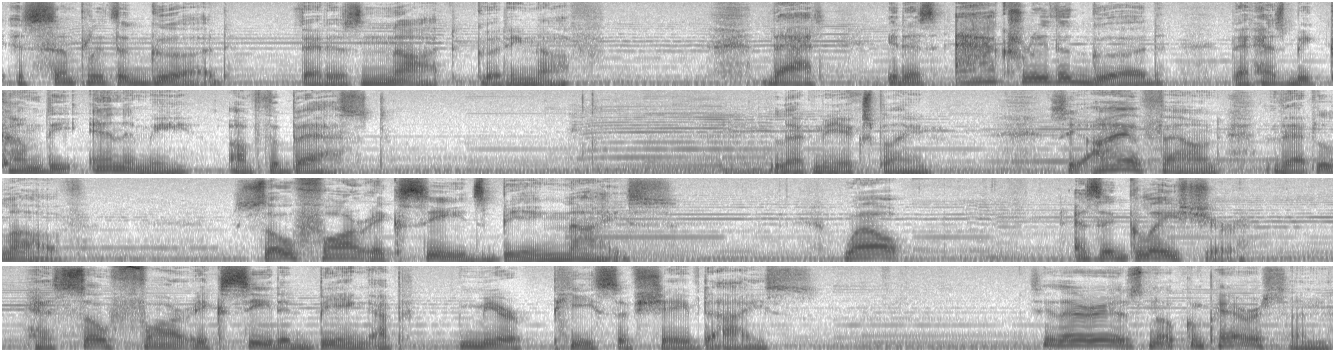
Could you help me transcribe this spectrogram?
is simply the good that is not good enough. That it is actually the good that has become the enemy of the best. Let me explain. See, I have found that love so far exceeds being nice. Well, as a glacier has so far exceeded being a mere piece of shaved ice. See, there is no comparison.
